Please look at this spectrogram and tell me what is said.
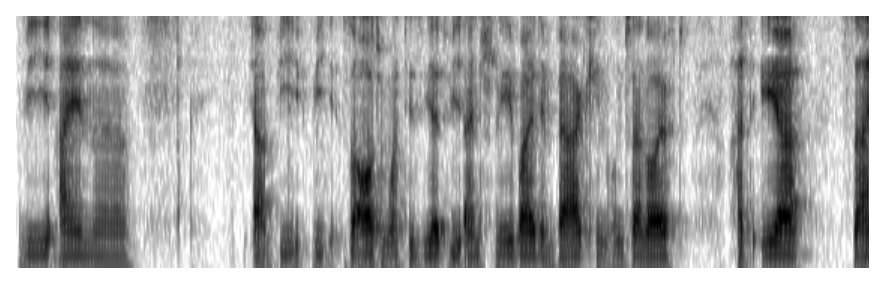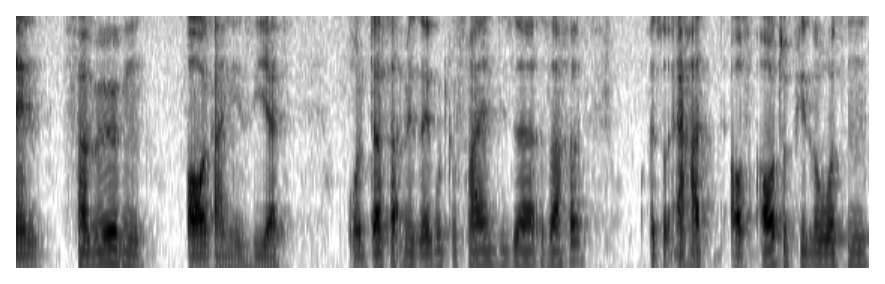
wie eine ja wie, wie so automatisiert wie ein Schneeball den Berg hinunterläuft, hat er sein Vermögen organisiert. Und das hat mir sehr gut gefallen, diese Sache. Also er hat auf Autopiloten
